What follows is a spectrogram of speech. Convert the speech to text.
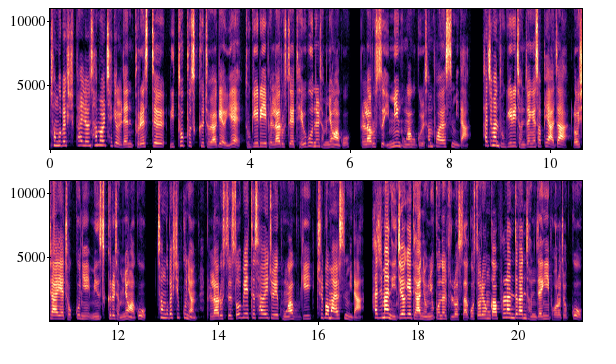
1918년 3월 체결된 브레스트 리토프스크 조약에 의해 독일이 벨라루스의 대부분을 점령하고 벨라루스 인민공화국을 선포하였습니다. 하지만 독일이 전쟁에서 패하자 러시아의 적군이 민스크를 점령하고 1919년 벨라루스 소비에트 사회주의 공화국이 출범하였습니다. 하지만 이 지역에 대한 영유권을 둘러싸고 소련과 폴란드 간 전쟁이 벌어졌고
